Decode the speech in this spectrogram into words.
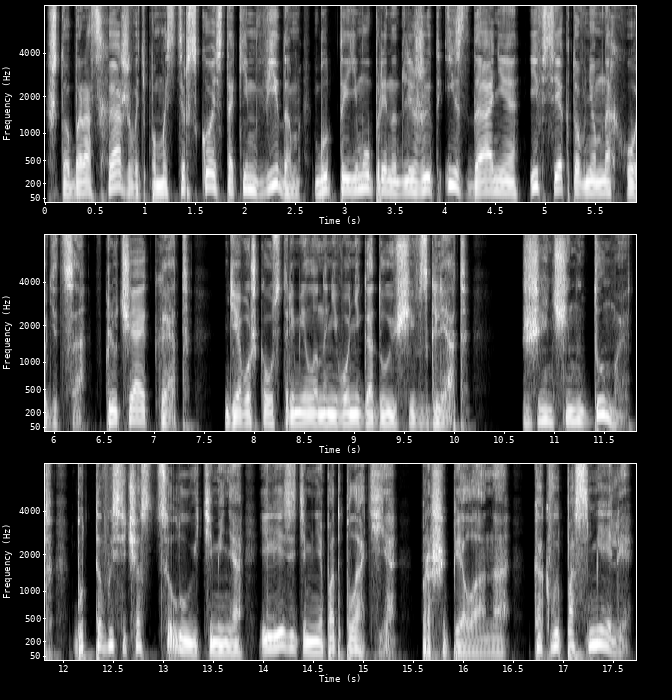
чтобы расхаживать по мастерской с таким видом, будто ему принадлежит и здание, и все, кто в нем находится, включая Кэт. Девушка устремила на него негодующий взгляд. «Женщины думают, будто вы сейчас целуете меня и лезете мне под платье», — прошипела она. «Как вы посмели?»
